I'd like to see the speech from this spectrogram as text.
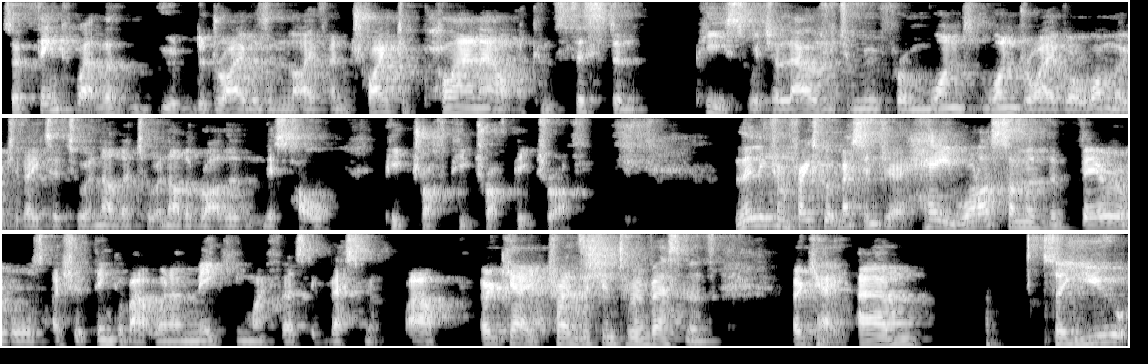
So think about the, the drivers in life and try to plan out a consistent piece which allows you to move from one one driver or one motivator to another to another rather than this whole peak trough peak trough peak trough lily from facebook messenger hey what are some of the variables i should think about when i'm making my first investment wow okay transition to investments okay um, so you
